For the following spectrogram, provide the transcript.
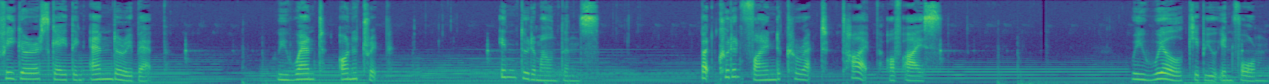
figure skating and the rebab. We went on a trip into the mountains, but couldn't find the correct type of ice. We will keep you informed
